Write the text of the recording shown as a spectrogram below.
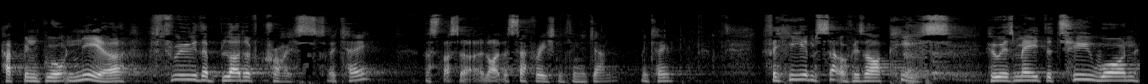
have been brought near through the blood of Christ. Okay? That's, that's a, like the separation thing again. Okay? For he himself is our peace, who has made the two one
